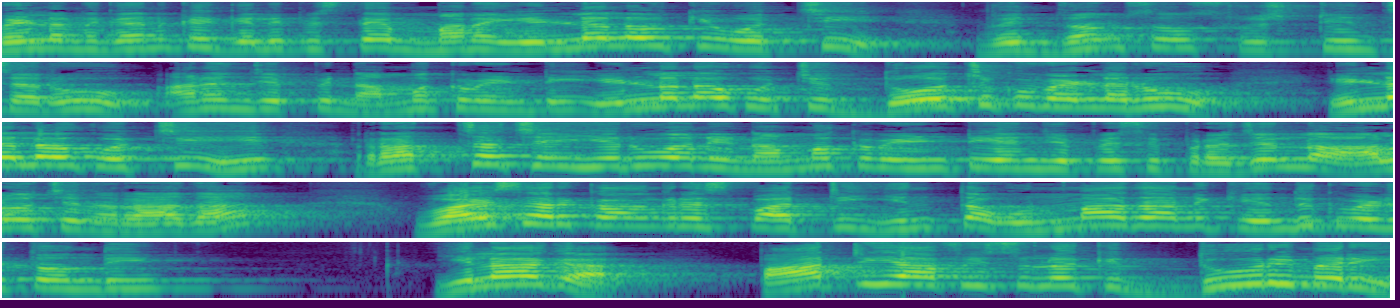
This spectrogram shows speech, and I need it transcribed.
వీళ్ళని కనుక గెలిపిస్తే మన ఇళ్ళలోకి వచ్చి విధ్వంసం సృష్టించరు అని చెప్పి నమ్మకం ఏంటి? ఇళ్ళలోకి వచ్చి దోచుకు వెళ్ళరు. ఇళ్ళలోకి వచ్చి రచ్చ చెయ్యరు అని నమ్మకం ఏంటి అని చెప్పేసి ప్రజల్లో ఆలోచన రాదా? వైఎస్ఆర్ కాంగ్రెస్ పార్టీ ఇంత ఉన్మాదానికి ఎందుకు వెళుతోంది? ఇలాగా పార్టీ ఆఫీసులోకి దూరి మరి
